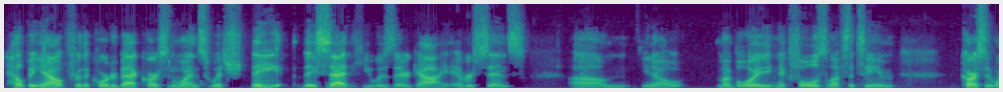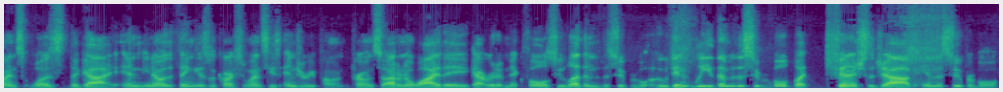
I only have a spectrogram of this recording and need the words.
helping out for the quarterback Carson Wentz, which they they said he was their guy ever since. Um, you know, my boy Nick Foles left the team. Carson Wentz was the guy. And you know the thing is with Carson Wentz, he's injury prone. So I don't know why they got rid of Nick Foles, who led them to the Super Bowl, who didn't lead them to the Super Bowl, but finished the job in the Super Bowl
